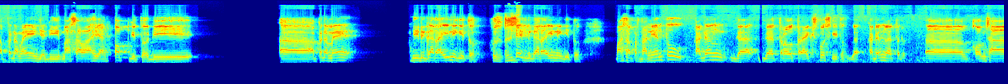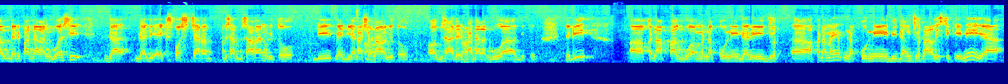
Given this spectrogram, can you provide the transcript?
apa namanya yang jadi masalah yang top gitu di eh, apa namanya di negara ini gitu. Khususnya di negara ini gitu. Masa pertanian tuh kadang gak, gak terlalu terekspos gitu. Gak, kadang gak ter, eh, kalau misalnya dari pandangan gue sih gak, gak diekspos secara besar-besaran gitu di media nasional gitu. Kalau misalnya dari Ah. pandangan gue gitu. Jadi eh, kenapa gue menekuni dari jur, eh, apa namanya menekuni bidang jurnalistik ini? Ya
